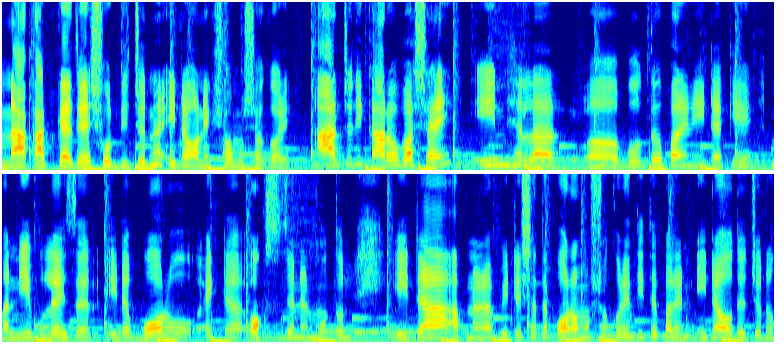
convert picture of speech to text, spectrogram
নাক আটকায় যায়, সর্দির জন্য এটা অনেক সমস্যা করে। আর যদি কারও বাসায় ইনহেলার বলতেও পারেন এটাকে। বা নেবুলাইজার, এটা বড় একটা অক্সিজেনের মতন। এটা আপনারা ভেটের সাথে পরামর্শ করে দিতে পারেন। এটা ওদের জন্য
